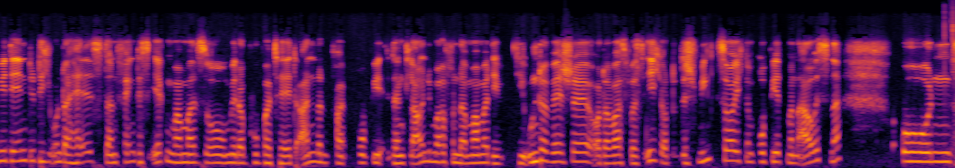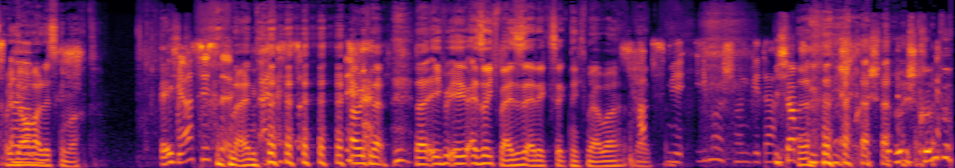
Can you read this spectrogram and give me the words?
mit denen du dich unterhältst, dann fängt es irgendwann mal so mit der Pubertät an, dann, probier, dann klauen die mal von der Mama die, die Unterwäsche oder was weiß ich oder das Schminkzeug, dann probiert man aus. Ne? Und habe ich ähm, auch alles gemacht. Echt? Ja, siehst du. Nein. Also, ich, ich, also ich weiß es ehrlich gesagt nicht mehr, aber. Ich hab's mir immer schon gedacht. Ich habe die, die, Strümpfe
